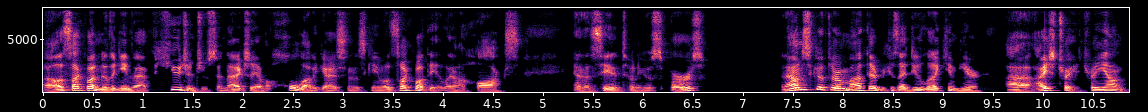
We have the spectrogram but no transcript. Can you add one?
Uh, let's talk about another game that I have huge interest in. I actually have a whole lot of guys in this game. Let's talk about the Atlanta Hawks and the San Antonio Spurs. And I'm just going to throw him out there because I do like him here. Uh, Ice Trae, Trey Young,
